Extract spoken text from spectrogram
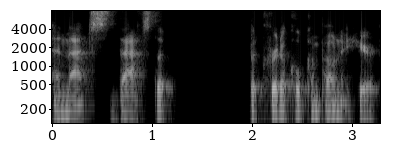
And that's that's the the critical component here.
